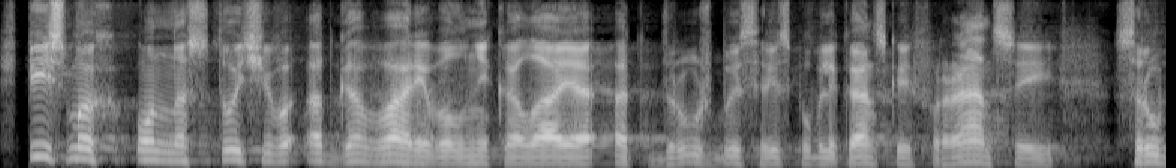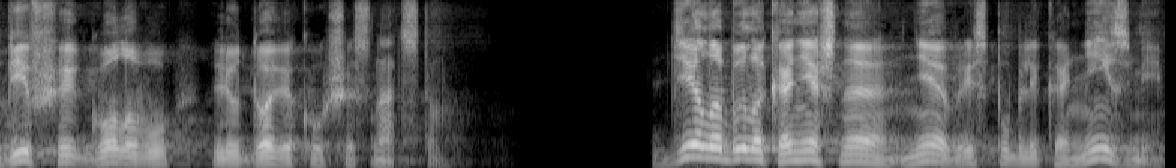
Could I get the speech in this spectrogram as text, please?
В письмах он настойчиво отговаривал Николая от дружбы с республиканской Францией, срубившей голову Людовику XVI. Дело было, конечно, не в республиканизме,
